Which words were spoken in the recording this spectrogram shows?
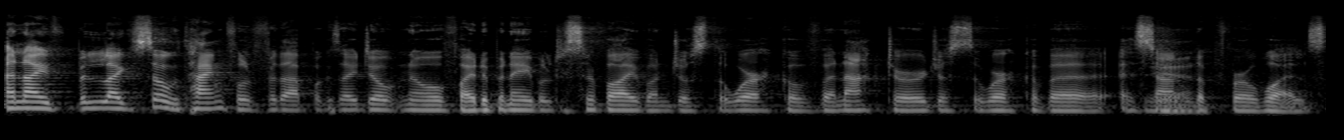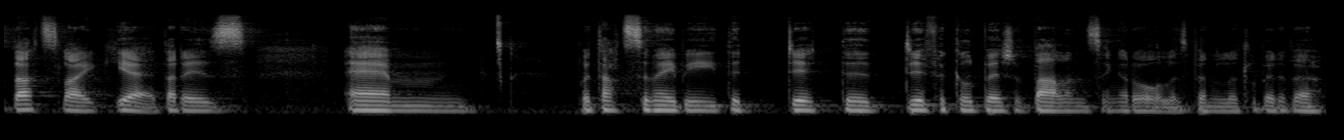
And I've been like so thankful for that because I don't know if I'd have been able to survive on just the work of an actor or just the work of a, a stand up for a while. So that's like, yeah, that is. Um, but that's maybe the di- the difficult bit of balancing it all has been a little bit of a.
